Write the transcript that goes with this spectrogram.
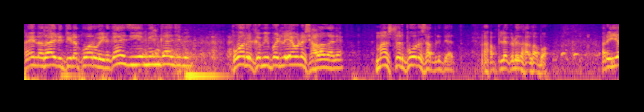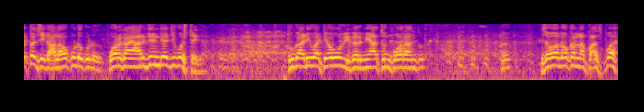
काहीला राहिली तिला पोर होईन. काय जी मेन काय जी पोर कमी पडले एवढ्या शाळा झाल्या. मास्तर पोरं सापडी त्यात आपल्याकडे घाला बा. अरे एकच आहे घालावं कुठं कुठं? पोर काय अर्जंटियाची गोष्ट आहे का? तू गाडी वाटे उभी कर मी आतून पोर आणतो. हं? जेव्हा लोकांना पाच पाच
